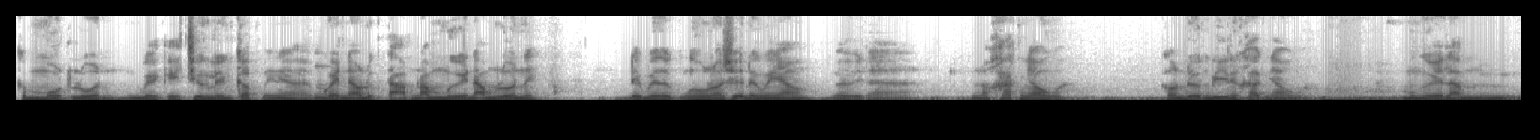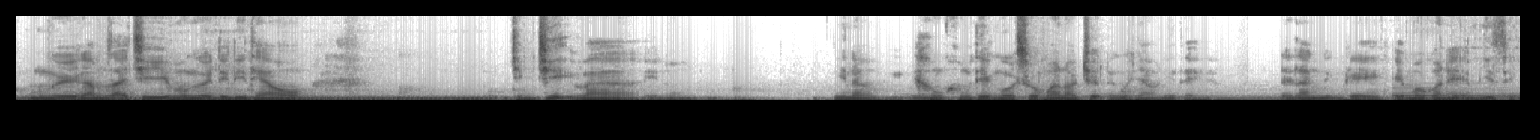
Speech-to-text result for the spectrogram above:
cấp 1 luôn về cái trường lên cấp nên là ừ. quen nhau được 8 năm 10 năm luôn đấy đến bây giờ cũng không nói chuyện được với nhau bởi vì là nó khác nhau quá. Con đường đi nó khác nhau quá. Một người làm một người làm giải trí một người thì đi theo chính trị và thì nó như nó không không thể ngồi xuống và nói chuyện được với nhau như thế đấy là những cái cái mối quan hệ em hy sinh.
